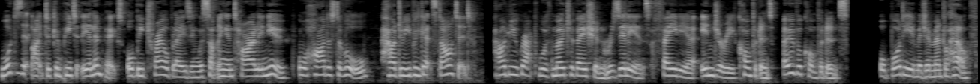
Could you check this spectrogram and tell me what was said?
What is it like to compete at the Olympics or be trailblazing with something entirely new? Or hardest of all, how do you even get started? How do you grapple with motivation, resilience, failure, injury, confidence, overconfidence, or body image and mental health?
